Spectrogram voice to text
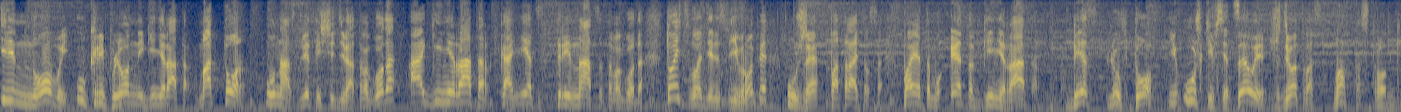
и новый укрепленный генератор. Мотор у нас 2009 года, а генератор конец 2013 года. То есть владелец в Европе уже потратился. Поэтому этот генератор без люфтов и ушки все целые ждет вас в автостронге.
